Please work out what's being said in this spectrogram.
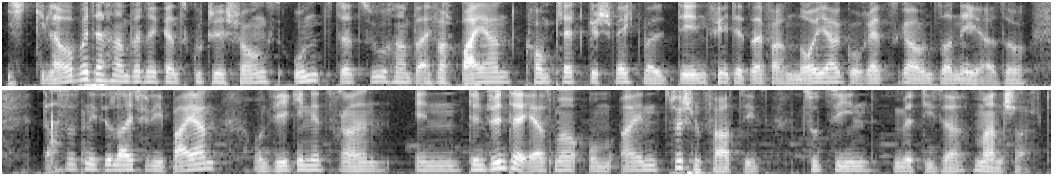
ich glaube, da haben wir eine ganz gute Chance und dazu haben wir einfach Bayern komplett geschwächt, weil denen fehlt jetzt einfach Neuer, Goretzka und Sané. Also das ist nicht so leicht für die Bayern. Und wir gehen jetzt rein in den Winter erstmal, um ein Zwischenfazit zu ziehen mit dieser Mannschaft.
